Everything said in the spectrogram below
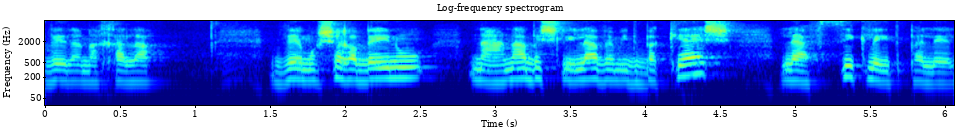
ואל הנחלה. ומשה רבינו נענה בשלילה ומתבקש להפסיק להתפלל.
